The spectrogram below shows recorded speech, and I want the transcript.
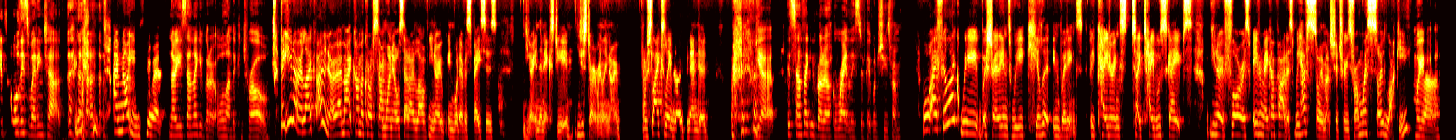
It's all this wedding chat. I'm not used to it. No, you sound like you've got it all under control. But you know, like I don't know, I might come across someone else that I love, you know, in whatever spaces, you know, in the next year. You just don't really know. I just like to leave it open ended. yeah. It sounds like you've got a great list of people to choose from. Well, I feel like we Australians we kill it in weddings, uh, catering, like tablescapes, you know, florists, even makeup artists. We have so much to choose from. We're so lucky. We are.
